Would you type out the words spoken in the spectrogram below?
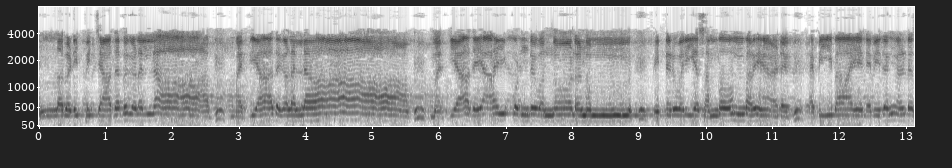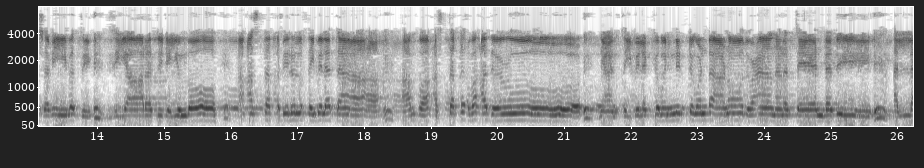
അള്ള പഠിപ്പിച്ച അതബുകളെല്ലാം മര്യാദകളെല്ലാം മര്യാദയായി കൊണ്ടുവന്നോളണം പിന്നൊരു വലിയ സംഭവം പറയാണ് ഹബീബായ നബിതങ്ങളുടെ സമീപത്ത് സിയാറത്ത് ചെയ്യുമ്പോ ഞാൻ കൈവിലക്ക് മുന്നിട്ട് കൊണ്ടാണോ ദുആ നടത്തേണ്ടത്? അല്ല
